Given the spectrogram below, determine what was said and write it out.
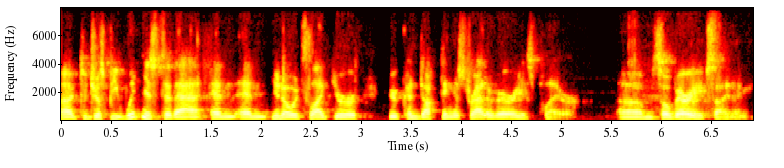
uh, to just be witness to that. And and you know, it's like you're you're conducting a Stradivarius player. Um, so very exciting.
